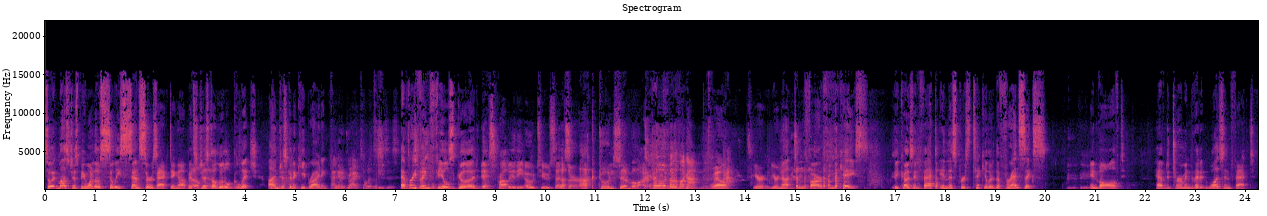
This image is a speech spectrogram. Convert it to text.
so it must just be one of those silly sensors acting up. It's Well, just man. a little glitch. I'm just going to keep riding. I'm going to drive till it seizes. Everything feels good. It's probably the O2 sensor. Octoon symbol. Octoon, motherfucker. Well, you're you're not too far from the case because in fact in this particular the forensics involved have determined that it was in fact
